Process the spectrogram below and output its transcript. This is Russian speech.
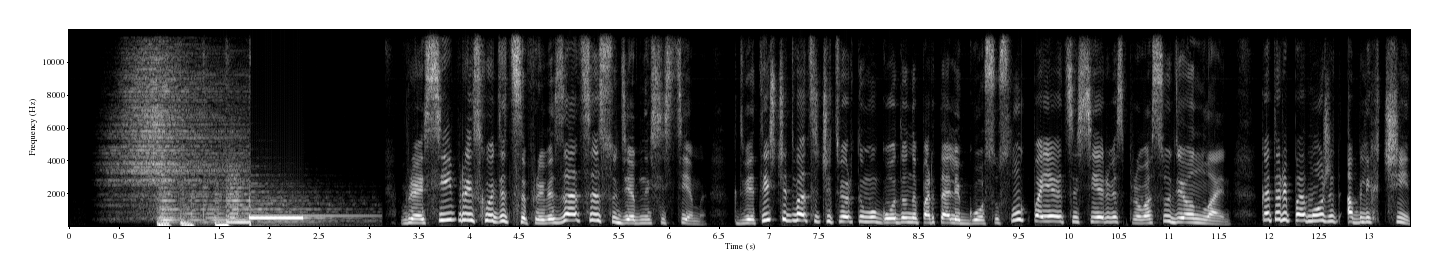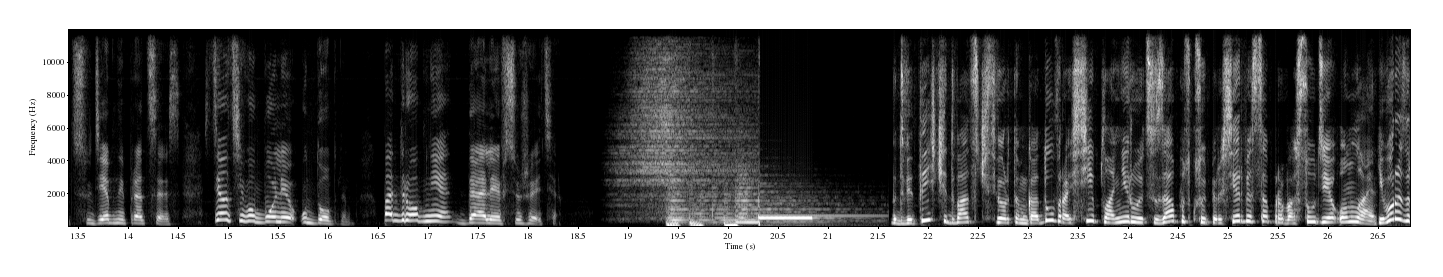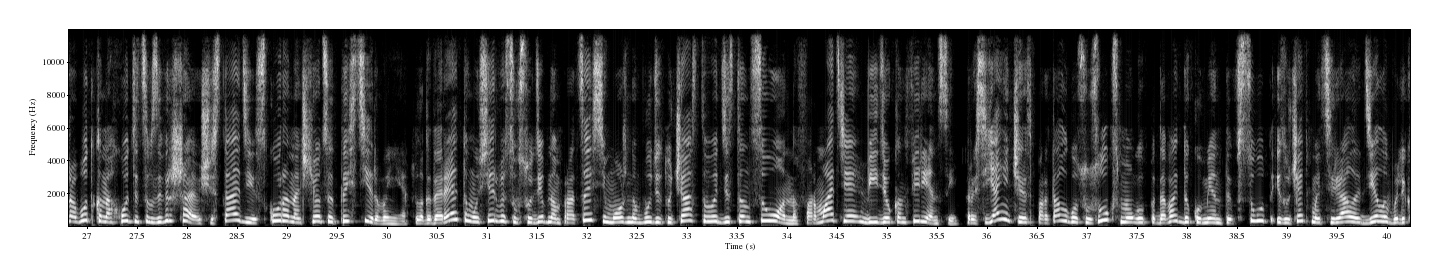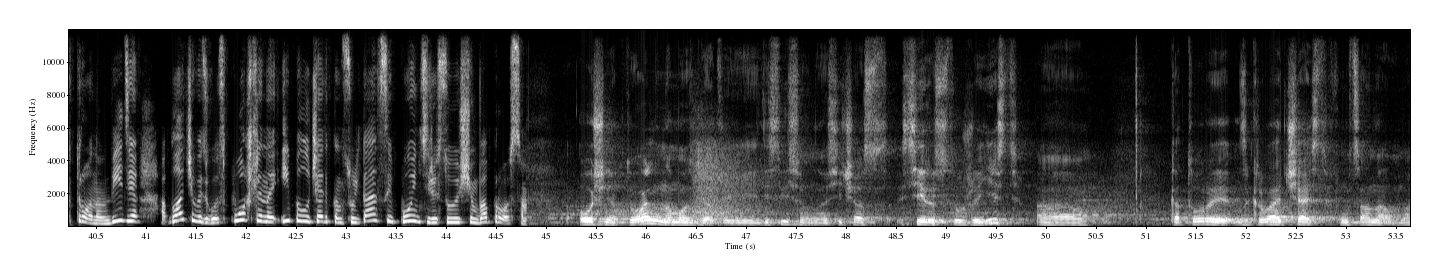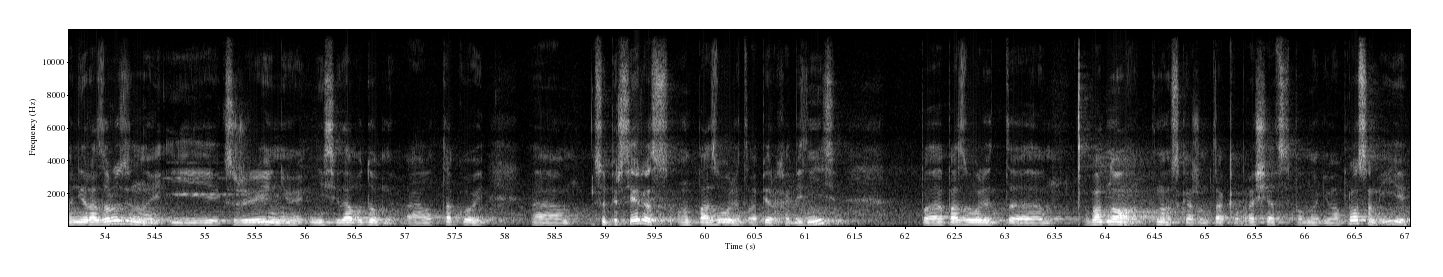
В России происходит цифровизация судебной системы. К 2024 году на портале госуслуг появится сервис «Правосудие онлайн», который поможет облегчить судебный процесс, сделать его более удобным. Подробнее далее в сюжете. В 2024 году в России планируется запуск суперсервиса «Правосудие онлайн». Его разработка находится в завершающей стадии, скоро начнется тестирование. Благодаря этому сервису в судебном процессе можно будет участвовать дистанционно в формате видеоконференций. Россияне через портал госуслуг смогут подавать документы в суд, изучать материалы дела в электронном виде, оплачивать госпошлины и получать консультации по интересующим вопросам. Очень актуально, на мой взгляд, и действительно сейчас сервис уже есть а, которые закрывают часть функционала, но они разрознены и, к сожалению, не всегда удобны. А вот такой э, суперсервис, он позволит, во-первых, объединить, позволит э, в одно, ну, скажем так, обращаться по многим вопросам и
